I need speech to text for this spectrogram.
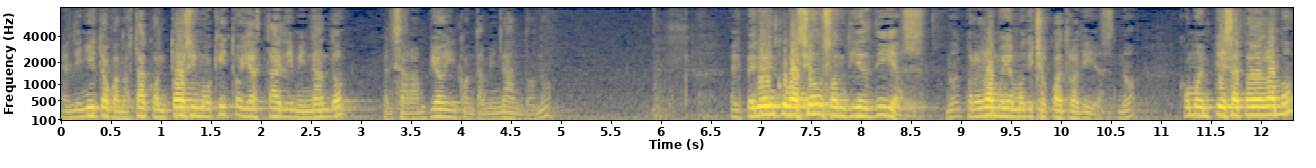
el niñito cuando está con tos y moquito ya está eliminando el sarampión y contaminando. ¿no? El periodo de incubación son 10 días. ¿no? El programa ya hemos dicho 4 días. ¿no? ¿Cómo empieza el programa?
